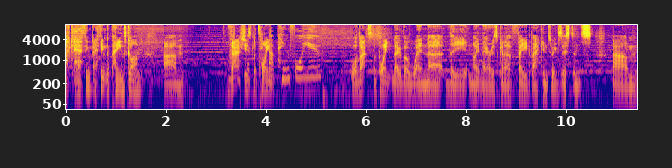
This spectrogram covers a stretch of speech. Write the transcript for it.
okay i think i think the pain's gone um that is the point That pain for you. well that's the point nova when uh the nightmare is gonna fade back into existence um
